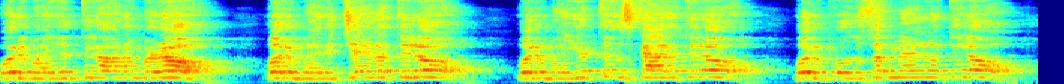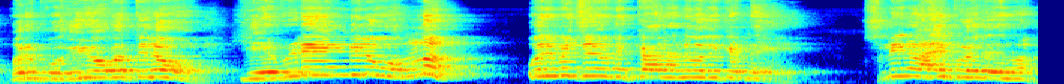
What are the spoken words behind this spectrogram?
ഒരു മയ്യത്ത് കാണുമ്പോഴോ ഒരു മരിച്ചയിടത്തിലോ ഒരു മയ്യത്ത് നിസ്കാരത്തിലോ ഒരു പൊതുസമ്മേളനത്തിലോ ഒരു പൊതുയോഗത്തിലോ എവിടെയെങ്കിലും ഒന്ന് ഒരുമിച്ച് നിൽക്കാൻ അനുവദിക്കണ്ടേ? മുസ്ലിങ്ങളായിപ്പോയില്ലേ നിങ്ങൾ?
